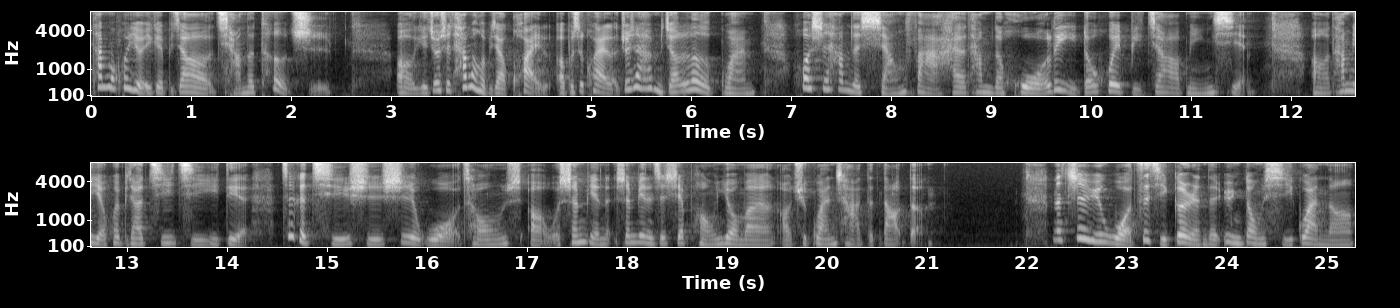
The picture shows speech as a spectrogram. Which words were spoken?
他们会有一个比较强的特质，呃，也就是他们会比较快乐，而、呃、不是快乐，就是他们比较乐观，或是他们的想法还有他们的活力都会比较明显，呃，他们也会比较积极一点。这个其实是我从呃我身边的身边的这些朋友们呃去观察得到的。那至于我自己个人的运动习惯呢，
